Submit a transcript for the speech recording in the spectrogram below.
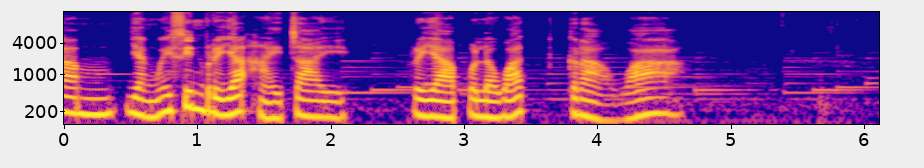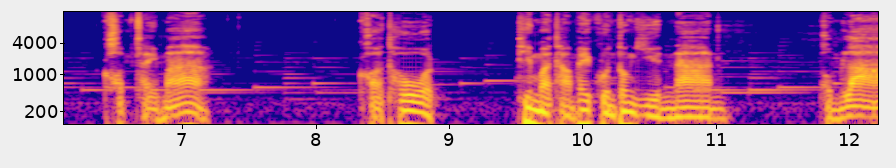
คำยังไม่สิ้นระยะหายใจพระยาพลวัตกล่าวว่า ขอบใจมาก ขอโทษที่มาทำให้คุณต้องยืนนาน ผมลา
